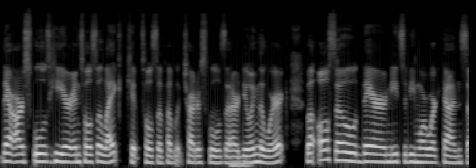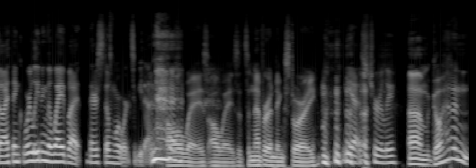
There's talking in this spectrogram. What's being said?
there are schools here in Tulsa, like KIPP Tulsa Public Charter Schools, that are mm-hmm. doing the work, but also there needs to be more work done. So I think we're leading the way, but there's still more work to be done. always, always. It's a never ending story. yes, truly. Um, go ahead and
